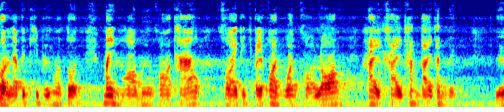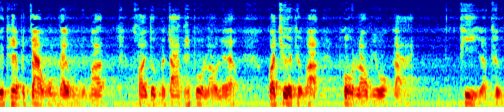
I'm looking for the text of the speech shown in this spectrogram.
ตนและเป็นที่พึ่งของตน ไม่งอมือคอเท้า คอยที่จะไปอ้อนวอนขอร้อง ให้ใครท่านใดท่านหนึ่ง หรือเทพเจ้าองค์ใดองค์หนึ่งมา คอยดลบันดาลให้พวกเราแล้ว ก็เชื่อเถอะว่าพวกเรามีโอกาสที่จะถึง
